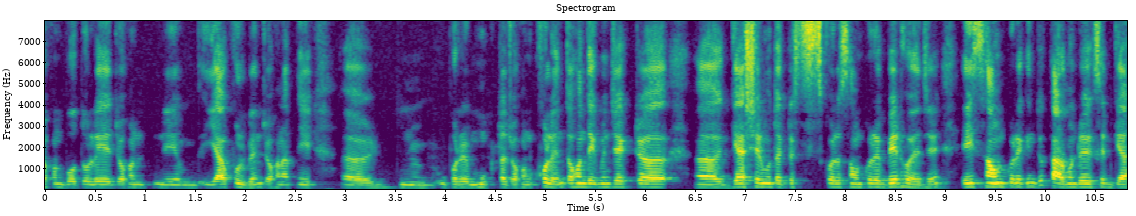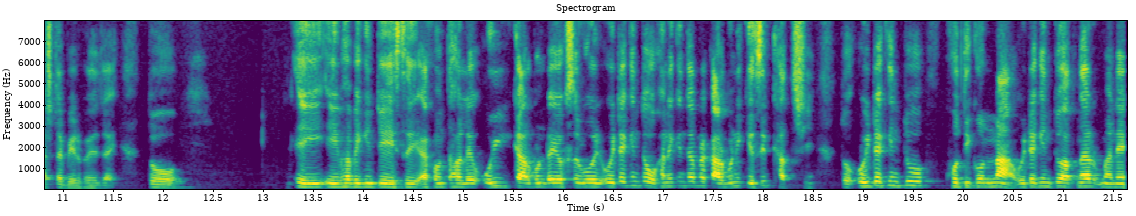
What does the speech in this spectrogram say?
যখন বোতলে যখন ইয়া খুলবেন, যখন আপনি উপরের মুখটা যখন খোলেন, তখন দেখবেন যে একটা গ্যাসের মতো একটা করে সাউন্ড করে বের হয়ে যায়। এই সাউন্ড করে কিন্তু কার্বন ডাইঅক্সাইড গ্যাসটা বের হয়ে যায়। তো এই, এইভাবে কিন্তু এসি এখন তাহলে ওই কার্বন ডাইঅক্সাইড ওই, ওইটা কিন্তু ওখানে কিন্তু আমরা কার্বনিক অ্যাসিড খাচ্ছি। তো ওইটা কিন্তু ক্ষতিকর না, ওইটা কিন্তু আপনার মানে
